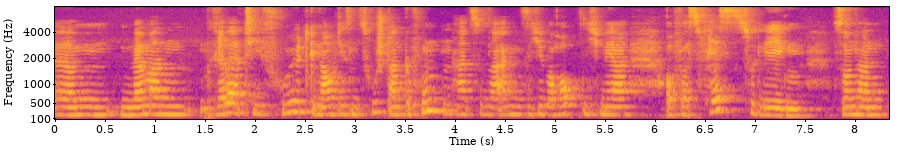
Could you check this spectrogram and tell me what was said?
ähm, wenn man relativ früh genau diesen Zustand gefunden hat, zu sagen, sich überhaupt nicht mehr auf was festzulegen, sondern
